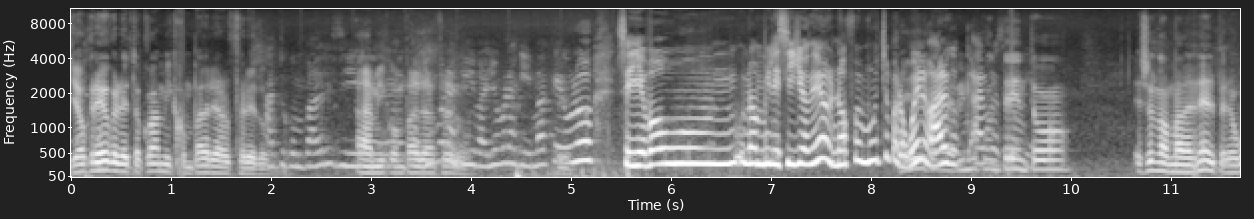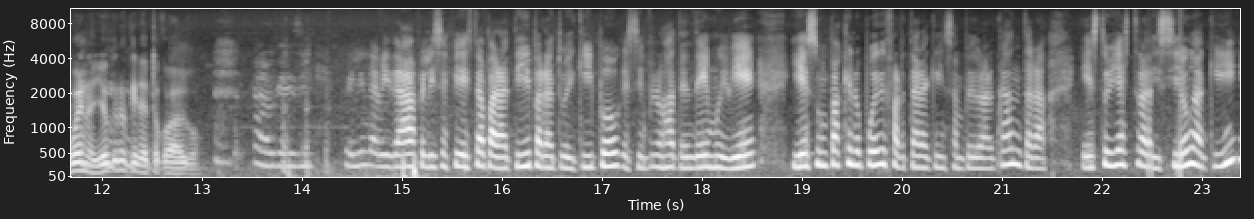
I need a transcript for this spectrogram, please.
yo creo que le tocó a mi compadre Alfredo. A tu compadre, sí. A mi compadre Alfredo. Yo por aquí, yo por aquí, más que uno se llevó unos milecillos de oro, no fue mucho, pero bueno, algo. algo contento. Eso es normal en él, pero bueno, yo creo que le tocó algo. Que. Feliz Navidad, felices fiestas para ti, para tu equipo, que siempre nos atendéis muy bien. Y es un paz que no puede faltar aquí en San Pedro de Alcántara. Esto ya es tradición aquí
